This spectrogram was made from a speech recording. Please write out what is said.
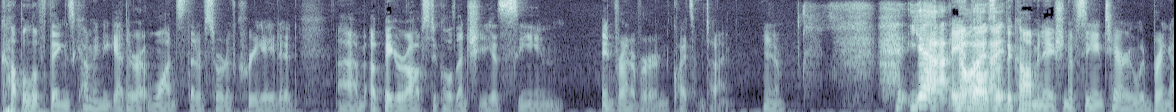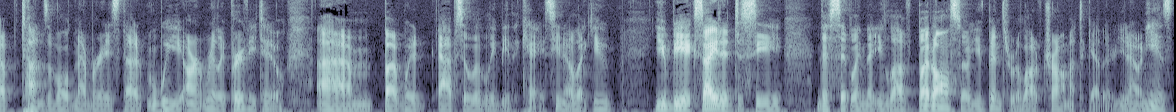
couple of things coming together at once that have sort of created um, a bigger obstacle than she has seen in front of her in quite some time, you know. Yeah, and no, also I, the combination of seeing Terry would bring up tons of old memories that we aren't really privy to, um, but would absolutely be the case. You know, like you you'd be excited to see the sibling that you love, but also you've been through a lot of trauma together. You know, and he is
